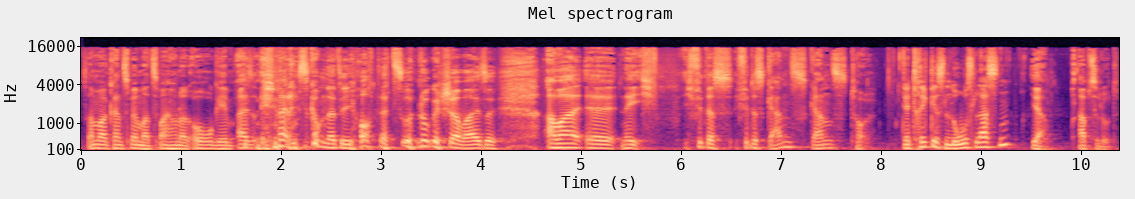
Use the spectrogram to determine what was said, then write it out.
sag mal, kannst du mir mal 200 Euro geben? Also ich meine, das kommt natürlich auch dazu logischerweise. Aber äh, nee, ich, ich finde das, ich finde das ganz, ganz toll. Der Trick ist loslassen? Ja, absolut.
